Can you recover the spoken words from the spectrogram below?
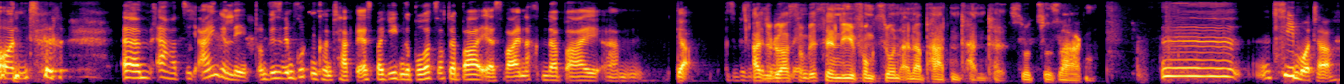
und ähm, er hat sich eingelebt und wir sind im guten Kontakt. Er ist bei jedem Geburtstag dabei, er ist Weihnachten dabei. Ähm, ja, also Also du hast so ein bisschen die Funktion einer Patentante sozusagen. Mm, Ziehmutter.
